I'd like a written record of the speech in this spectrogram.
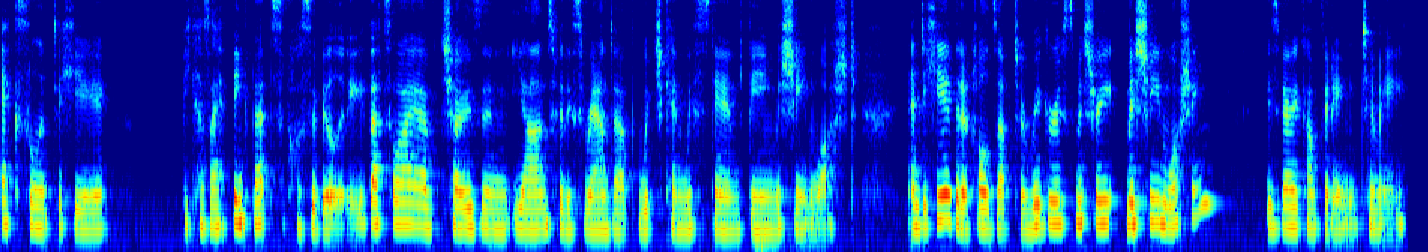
excellent to hear because I think that's a possibility. That's why I've chosen yarns for this roundup which can withstand being machine washed. And to hear that it holds up to rigorous machine washing is very comforting to me.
